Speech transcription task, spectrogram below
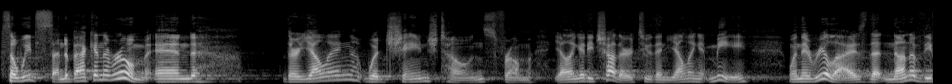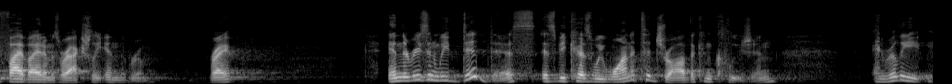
So we'd send it back in the room and their yelling would change tones from yelling at each other to then yelling at me when they realized that none of the five items were actually in the room, right? And the reason we did this is because we wanted to draw the conclusion and really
